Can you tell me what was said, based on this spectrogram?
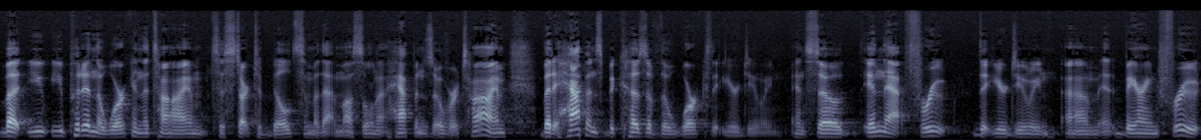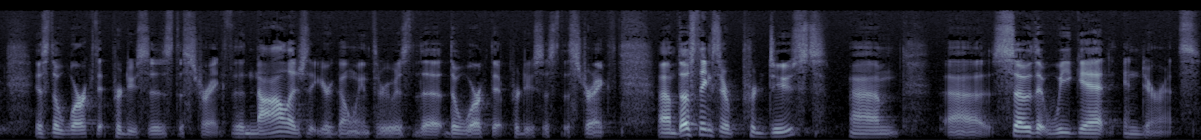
But you, you put in the work and the time to start to build some of that muscle, and it happens over time. But it happens because of the work that you're doing. And so, in that fruit, that you're doing, um, bearing fruit, is the work that produces the strength. The knowledge that you're going through is the, the work that produces the strength. Um, those things are produced um, uh, so that we get endurance.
